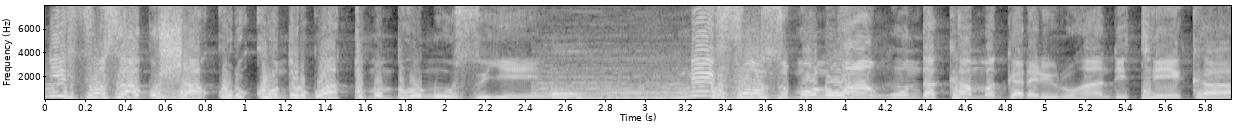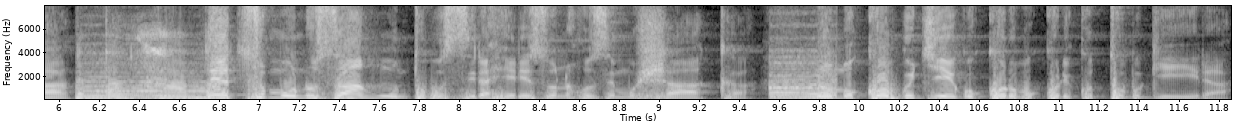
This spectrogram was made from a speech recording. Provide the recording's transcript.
Nifuza gushaka urukundo rwatuma mbaho nuzuye. Nifuza umuntu wankunda akamagarara iruhande iteka. Ndetse umuntu uzankunda ubuziraherezo nahoze mushaka. Ni umukobwa ugiye gukora ubukuri kutubwira.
